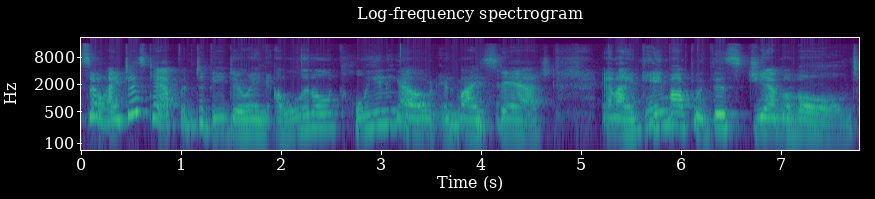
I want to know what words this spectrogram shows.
So I just happened to be doing a little cleaning out in my stash and I came up with this gem of old.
